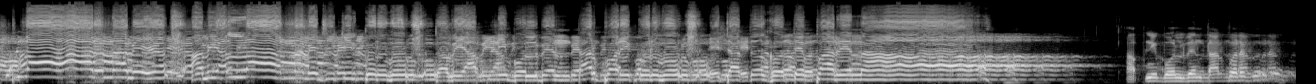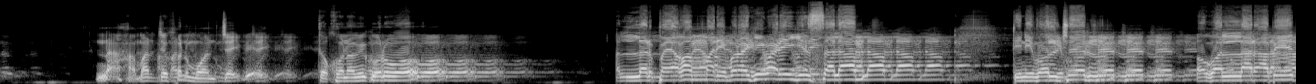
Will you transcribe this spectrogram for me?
আপনার নামে আমি আল্লাহর নামে জিকির করব। তবে আপনি বলবেন, তারপরে করব। এটা তো হতে পারে না। আপনি বলবেন, তারপরে করবেন? না আমার যখন মন চাইবে তখন আমি করব। আল্লাহর পয়গম্বর ইব্রাহিম আলাইহিস সালাম। তিনি বলছেন অগল্লার আবেদ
